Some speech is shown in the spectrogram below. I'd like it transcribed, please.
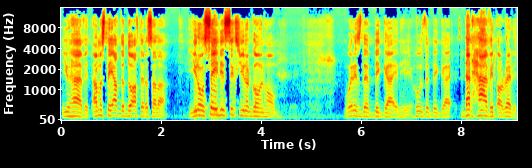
you have it. I'm going to stay after the door after the salah. You don't say this six, you're not going home. What is the big guy in here? Who's the big guy that have it already?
